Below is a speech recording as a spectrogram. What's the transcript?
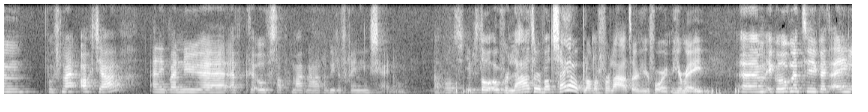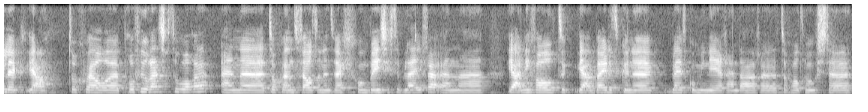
Um, volgens mij acht jaar. En ik ben nu, uh, heb ik de overstap gemaakt naar de wielervereniging Schijndel. Want je hebt het al over later. Wat zijn jouw plannen voor later hiervoor, hiermee? Um, ik hoop natuurlijk uiteindelijk ja, toch wel uh, profielrenster te worden. En uh, toch in het veld en in het weg gewoon bezig te blijven. En uh, ja, in ieder geval te, ja, beide te kunnen blijven combineren en daar uh, toch wel het hoogste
